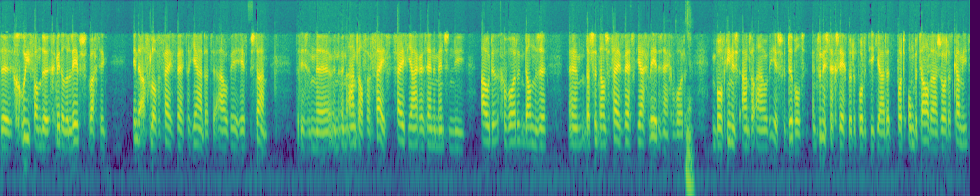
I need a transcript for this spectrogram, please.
de groei van de gemiddelde levensverwachting... in de afgelopen 55 jaar dat de AOW heeft bestaan... dat is een, uh, een, een, aantal van vijf. Vijf jaren zijn de mensen nu ouder geworden dan ze, um, dat ze, dan ze 55 jaar geleden zijn geworden. Ja. En bovendien is het aantal AOW'ers verdubbeld. En toen is er gezegd door de politiek, ja, dat wordt onbetaalbaar zo, dat kan niet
